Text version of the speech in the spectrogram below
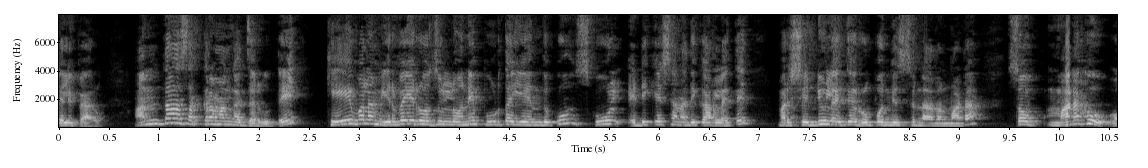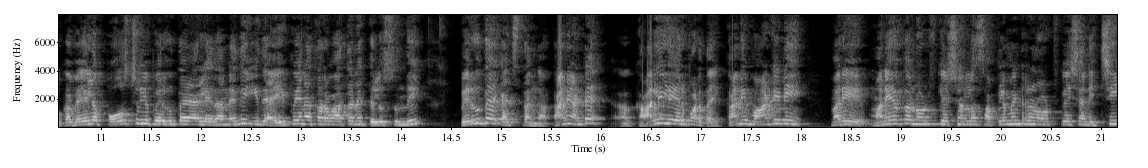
తెలిపారు. అంతా సక్రమంగా జరిగితే కేవలం ఇరవై రోజుల్లోనే పూర్తయ్యేందుకు స్కూల్ ఎడ్యుకేషన్ అధికారులు అయితే మరి షెడ్యూల్ అయితే రూపొందిస్తున్నారన్నమాట. సో మనకు ఒకవేళ పోస్టులు పెరుగుతాయా లేదా అనేది ఇది అయిపోయిన తర్వాతనే తెలుస్తుంది. పెరుగుతాయి ఖచ్చితంగా. కానీ అంటే ఖాళీలు ఏర్పడతాయి. కానీ వాటిని మరి మన యొక్క నోటిఫికేషన్లో సప్లిమెంటరీ నోటిఫికేషన్ ఇచ్చి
